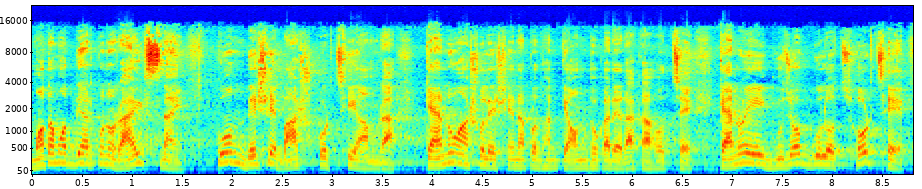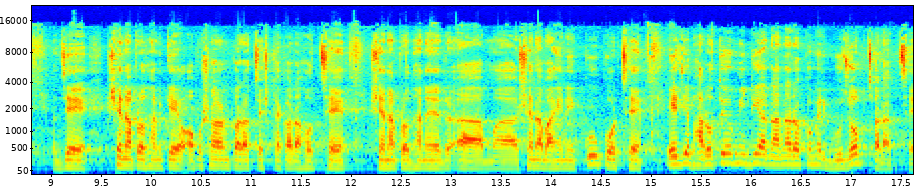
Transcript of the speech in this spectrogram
মতামত দেওয়ার কোনো রাইটস নাই। কোন দেশে বাস করছি আমরা? কেন আসলে সেনাপ্রধানকে অন্ধকারে রাখা হচ্ছে? কেন এই গুজবগুলো ছড়ছে যে সেনাপ্রধানকে অপসারণ করার চেষ্টা করা হচ্ছে, সেনাপ্রধানের সেনাবাহিনী কু করছে? এই যে ভারতীয় মিডিয়া নানা রকমের গুজব ছড়াচ্ছে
